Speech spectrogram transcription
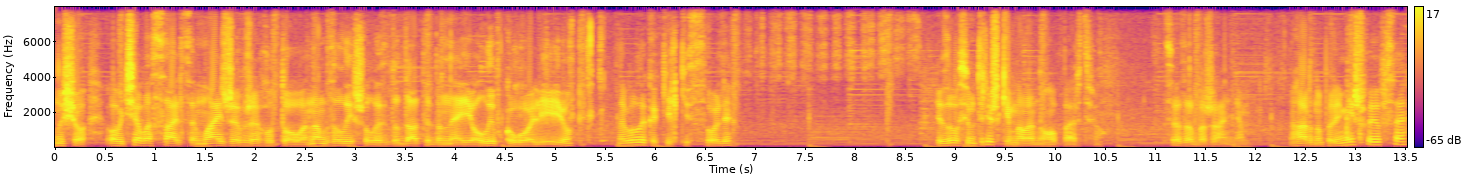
Ну що, овочева сальса майже вже готова. Нам залишилось додати до неї оливкову олію, невелика кількість солі і зовсім трішки меленого перцю. Це за бажанням. Гарно перемішую все.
